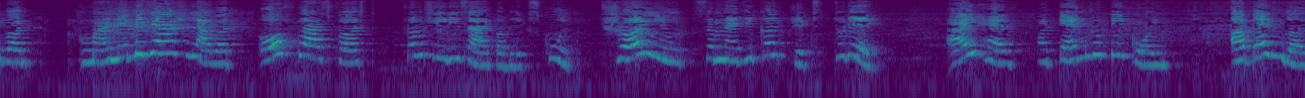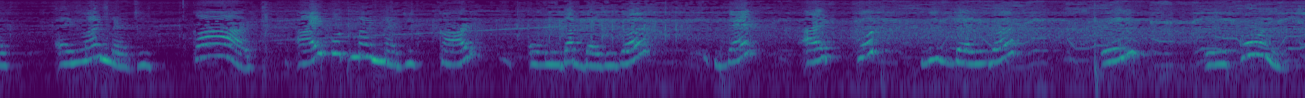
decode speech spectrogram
everyone. My name is Yash Lawat of class first from Shirdi Sai Public School. Showing you some magical tricks today. I have a 10 rupee coin, a bangle and my magic card. I put my magic card on the bangle. Then I put this bangle in, in coin.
